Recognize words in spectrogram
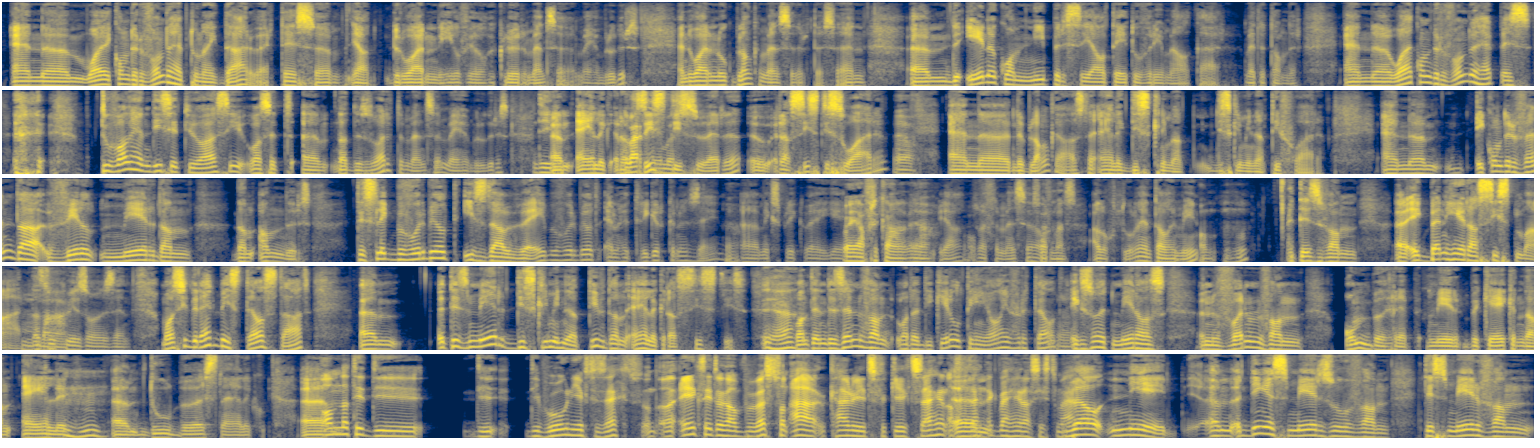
En ehm, wat ik ondervonden heb toen ik daar werd, is, ehm, ja, er waren heel veel gekleurde mensen, mijn broeders, en er waren ook blanke mensen ertussen. En ehm, de ene kwam niet per se altijd overeen met elkaar, met het ander. En eh, wat ik ondervonden heb, is, toevallig in die situatie was het dat de zwarte mensen, mijn Die- ehm, eigenlijk racistisch, werden, eh, racistisch waren. Ja. En eh, de blanke gasten eigenlijk discriminatief waren. En ehm, ik ondervind dat veel meer dan, dan anders. Het is like bijvoorbeeld iets dat wij bijvoorbeeld en getriggerd kunnen zijn. Ehm, ik spreek wij, jij, Wij Afrikanen, ja. ja, zwarte mensen, Zwarte mensen. allochtonen in het algemeen. Mhm. Het is van, eh, ik ben geen racist, maar. Dat is ook weer zo'n zin. Maar als je er echt bij stilstaat, ehm het is meer discriminatief dan eigenlijk racistisch. Ja. Want in de zin van wat die kerel tegen jou heeft verteld, ik zou het meer als een vorm van onbegrip meer bekijken dan eigenlijk ehm, doelbewust eigenlijk. Ehm, Omdat hij die, die, die woorden niet heeft gezegd. Want eh, eigenlijk zijn je toch al bewust van, ah, ik ga nu iets verkeerd zeggen. Als je Ehm, ik ben geen racist, maar... Wel, nee. Ehm, het ding is meer zo van. Het is meer van.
